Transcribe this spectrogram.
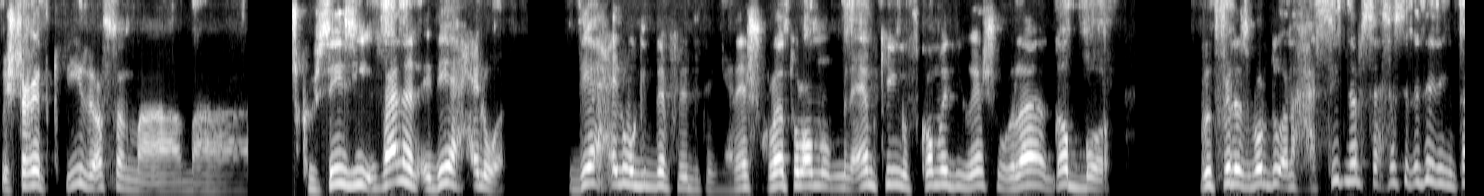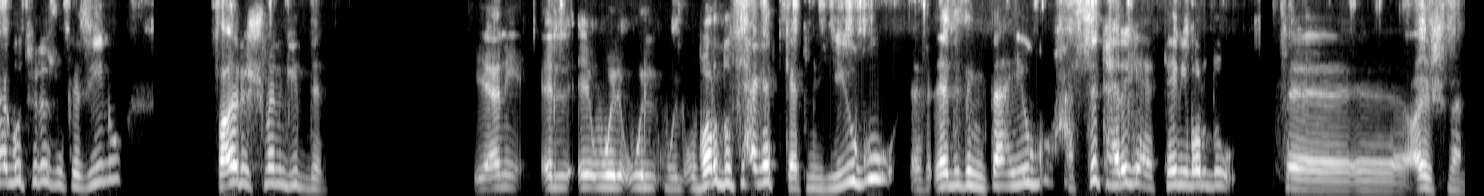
واشتغلت كتير أصلا مع مع سكورسيزي. فعلا إيديها حلوة. ايديها حلوة جدا في ال editing يعني هي شغلها طول عمره من أيام King of Comedy وهي شغلها جبار. Goodfellas برضو أنا حسيت نفس إحساس ال editing بتاع Goodfellas وكازينو في Irishman جدا. يعني ال... وال... وال... وبرضه في حاجات كانت من Hugo ال editing بتاع هيوجو حسيتها رجعت تاني برضه في ايرش مان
